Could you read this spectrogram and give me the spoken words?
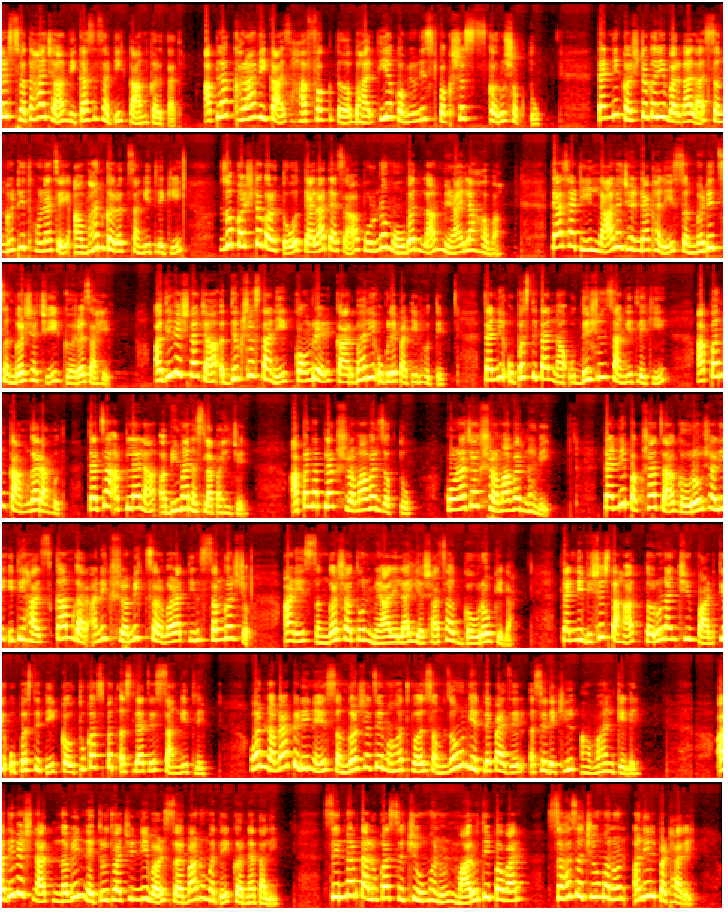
तर स्वतःच्या विकासासाठी काम करतात. आपला खरा विकास हा फक्त भारतीय कम्युनिस्ट पक्षच करू शकतो. त्यांनी कष्टकरी वर्गाला संघटित होण्याचे आव्हान करत सांगितले की जो कष्ट करतो त्याला त्याचा पूर्ण मोबदला मिळायला हवा. त्यासाठी लाल झेंड्याखाली संघटित संघर्षाची गरज आहे. अधिवेशनाच्या अध्यक्षस्थानी कॉम्रेड कारभारी उगले पाटील होते. त्यांनी उपस्थितांना उद्देशून सांगितले की आपण कामगार आहोत त्याचा आपल्याला अभिमान असला पाहिजे. आपण आपल्या श्रमावर जगतो कोणाच्या श्रमावर नव्हे. त्यांनी पक्षाचा गौरवशाली इतिहास कामगार आणि श्रमिक चळवळातील संघर्ष आणि संघर्षातून मिळालेला यशाचा गौरव केला. त्यांनी विशेषतः तरुणांची वाढती उपस्थिती कौतुकास्पद असल्याचे सांगितले. व नव्या पिढीने संघर्षाचे महत्त्व समजवून घेतले पाहिजे असे देखील आवाहन केले. अधिवेशनात नवीन नेतृत्वाची निवड सर्वानुमते करण्यात आली. सिन्नर तालुका सचिव म्हणून मारुती पवार सहसचिव म्हणून अनिल पठारे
